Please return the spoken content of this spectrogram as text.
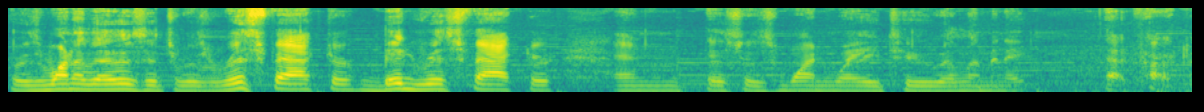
it was one of those, it was a risk factor, big risk factor, and this was one way to eliminate that factor.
